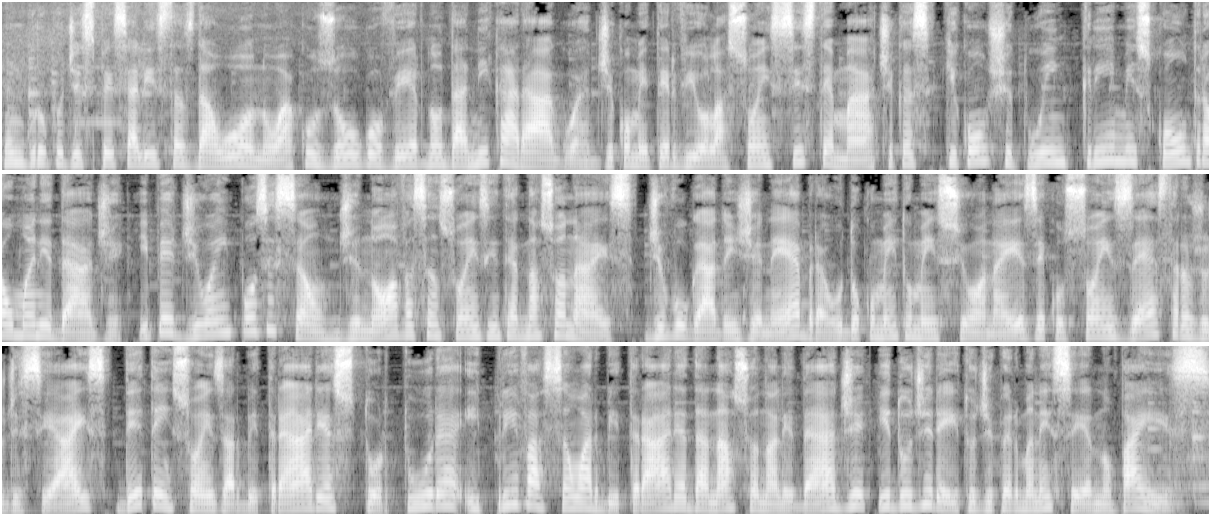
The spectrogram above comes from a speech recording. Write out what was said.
Um grupo de especialistas da ONU acusou o governo da Nicarágua de cometer violações sistemáticas que constituem crimes contra a humanidade e pediu a imposição de novas sanções internacionais. Divulgado em Genebra, o documento menciona execuções extrajudiciais, detenções arbitrárias, tortura e privação arbitrária da nacionalidade e do direito de permanecer no país.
